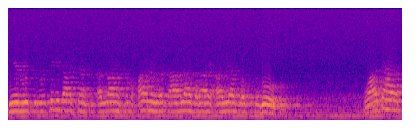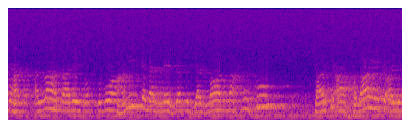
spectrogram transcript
یہ روچ روچ کی داشتن اللہ سبحانہ وتعالی برائے آیا گفتگو۔ واضح ہے کہ ہم اللہ تعالی گفتگو ہمیں قدر لذت جذبات محسوس ہو شارتی آ خدا ایک آئیے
